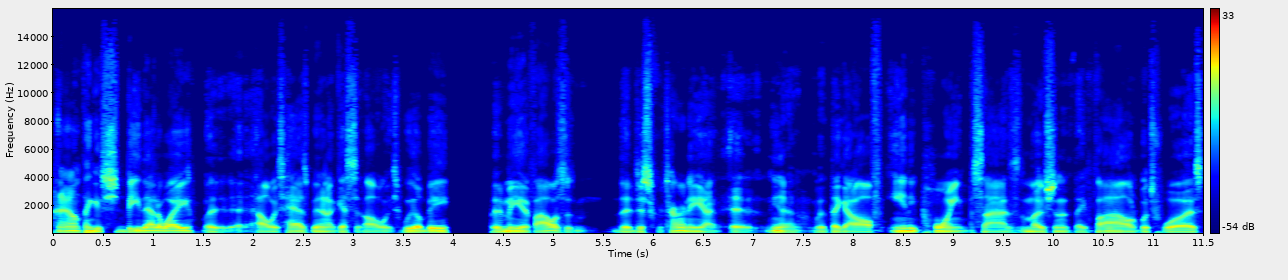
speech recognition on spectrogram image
And I don't think it should be that way, but it always has been. And I guess it always will be. But me, if I was the district attorney, I, uh, you know, if they got off any point besides the motion that they filed, which was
